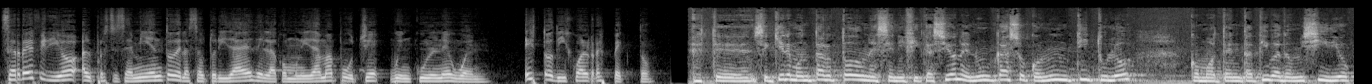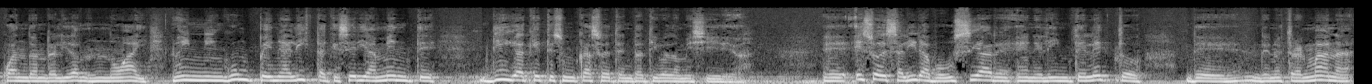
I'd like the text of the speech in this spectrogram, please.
se refirió al procesamiento de las autoridades de la comunidad mapuche Huincul esto dijo al respecto. Este, se quiere montar toda una escenificación en un caso con un título como tentativa de homicidio cuando en realidad no hay. No hay ningún penalista que seriamente diga que este es un caso de tentativa de homicidio. Eh, eso de salir a bucear en el intelecto de, nuestra hermana,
